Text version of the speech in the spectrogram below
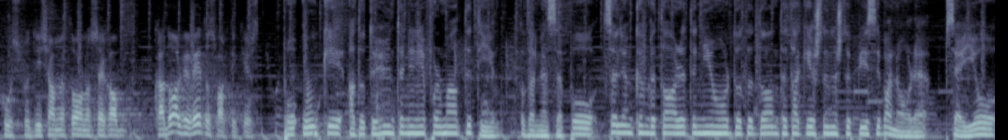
Ku s'po di ça me thonë, ose ka, ka dalë pi vetës faktikisht. Po Uki, a do të hynte në një format të tillë, dhe nëse po, cilën këngëtare a tenore do të donte ta kishte në shtëpi si banore, pse jo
